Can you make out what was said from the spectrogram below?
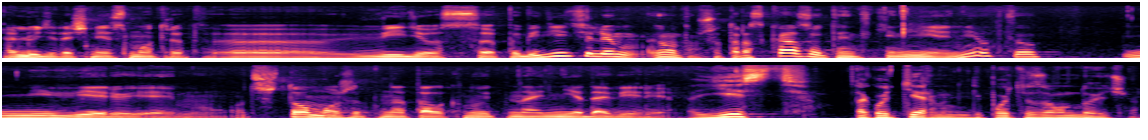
люди, точнее, смотрят э, видео с победителем, и он там что-то рассказывает, и они такие, не, не, вот, вот не верю я ему. Вот что может натолкнуть на недоверие? Есть такой термин, гипотеза Ондойча.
